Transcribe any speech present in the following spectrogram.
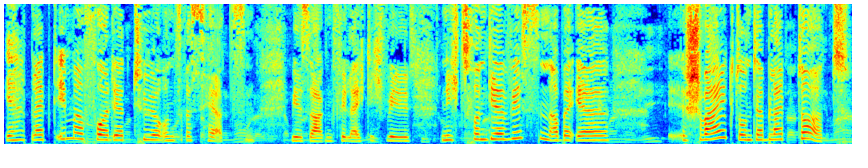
Er bleibt immer vor der Tür unseres Herzens. Wir sagen vielleicht, ich will nichts von dir wissen, aber er schweigt und er bleibt dort.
